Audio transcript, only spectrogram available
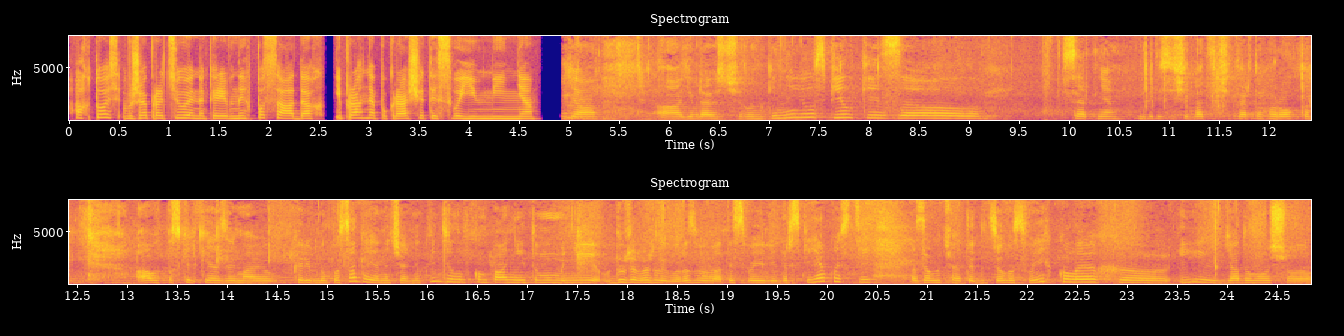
а хтось вже працює на керівних посадах і прагне покращити свої вміння. Я являюсь членкинею спілки з серпня 2024 року. А от оскільки я займаю керівну посаду, я начальник відділу в компанії, тому мені дуже важливо розвивати свої лідерські якості, залучати до цього своїх колег. Е, І я думаю, що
